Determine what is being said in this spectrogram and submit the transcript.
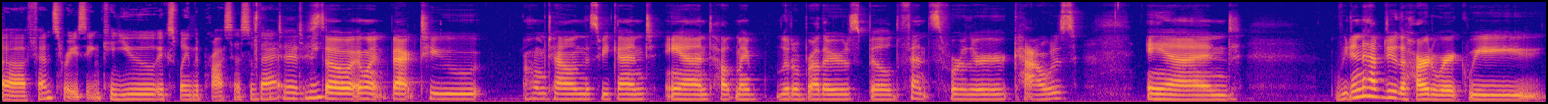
uh, fence raising. Can you explain the process of that to me? did so I went back to hometown this weekend and helped my little brothers build fence for their cows and we didn't have to do the hard work we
